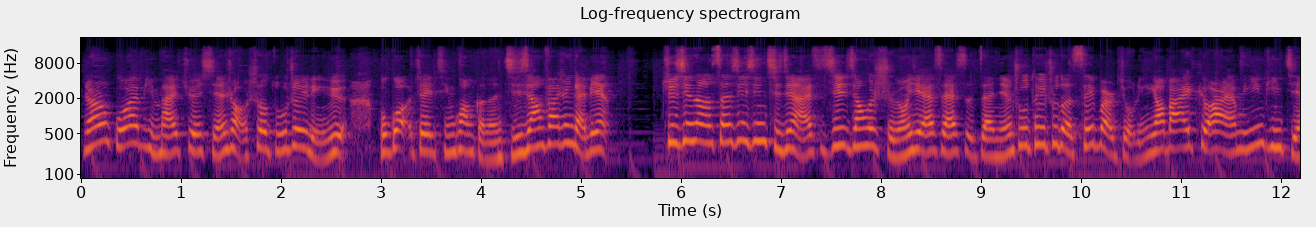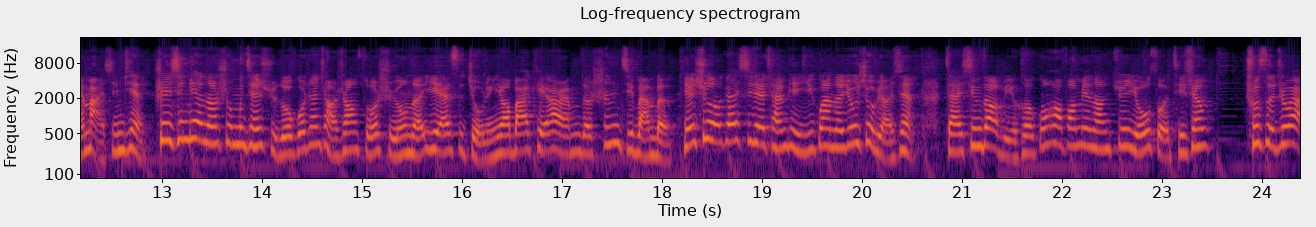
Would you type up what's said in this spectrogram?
然而，国外品牌却鲜少涉足这一领域。不过，这一情况可能即将发生改变。据悉呢，三星新旗舰 S7 将会使用 ESS 在年初推出的 Saber 9018 AQ2M 音频解码芯片。这一芯片呢，是目前许多国产厂商所使用的 ES 9018K2M 的升级版本，延续了该系列产品一贯的优秀表现，在信噪比和功耗方面呢均有所提升。除此之外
